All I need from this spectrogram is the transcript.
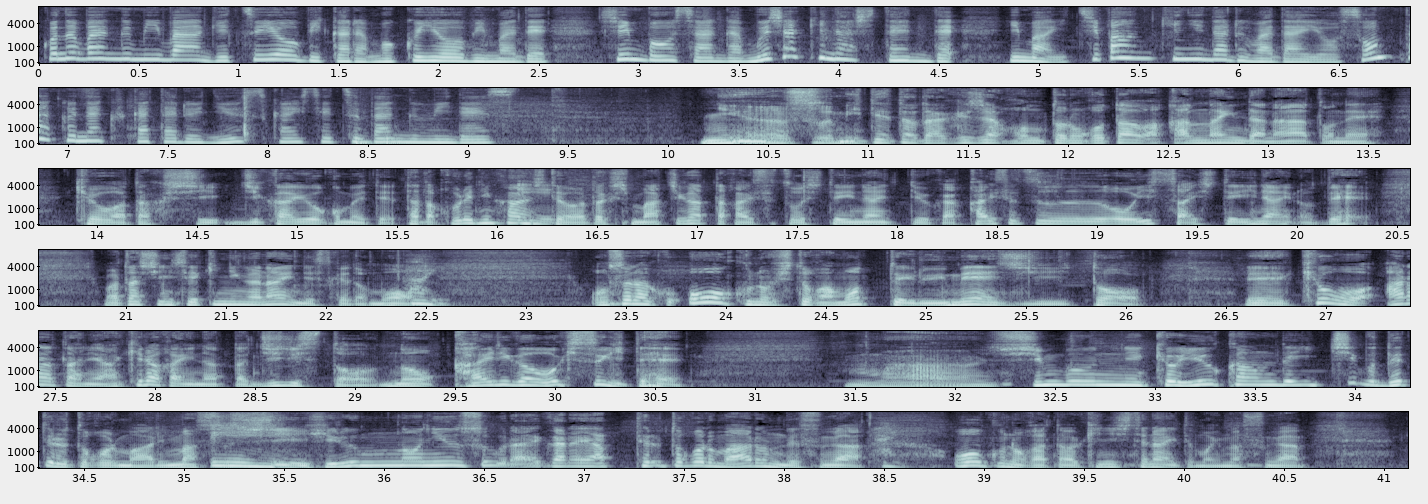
この番組は月曜日から木曜日まで辛坊さんが無邪気な視点で今一番気になる話題を忖度なく語るニュース解説番組です。ニュース見てただけじゃ本当のことは分かんないんだなとね、今日私、自戒を込めて、ただこれに関しては私、間違った解説をしていないっていうか、解説を一切していないので、私に責任がないんですけども、はい、おそらく多くの人が持っているイメージと、えー、今日新たに明らかになった事実との乖離が大きすぎて、まあ、新聞に今日夕刊で一部出てるところもありますし、えー、昼のニュースぐらいからやってるところもあるんですが、はい、多くの方は気にしてないと思いますが、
